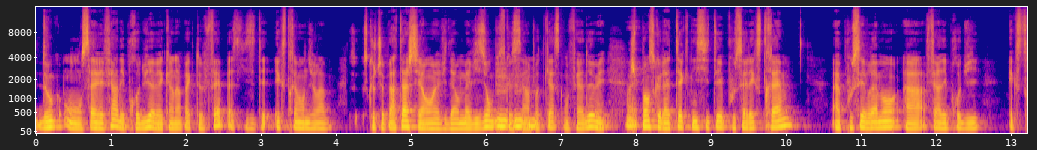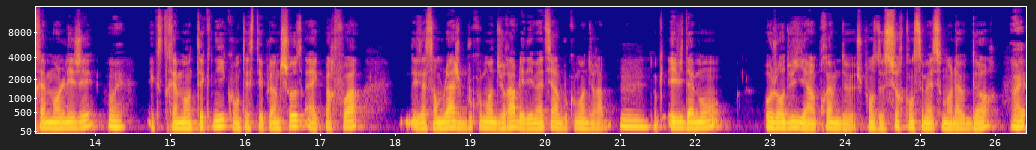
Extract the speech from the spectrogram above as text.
Donc, on savait faire des produits avec un impact faible parce qu'ils étaient extrêmement durables. Ce que je te partage, c'est vraiment évidemment ma vision puisque Mm, c'est mm, un mm. podcast qu'on fait à deux, mais Ouais. je pense que la technicité poussée à l'extrême a poussé vraiment à faire des produits extrêmement légers, Ouais. extrêmement techniques, où on testait plein de choses avec parfois des assemblages beaucoup moins durables et des matières beaucoup moins durables. Donc évidemment, aujourd'hui, il y a un problème de, je pense, de surconsommation dans l'outdoor, Ouais.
